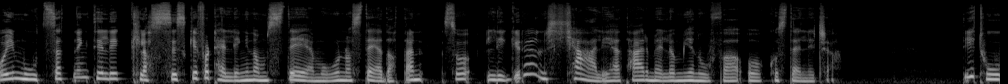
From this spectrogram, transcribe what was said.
og i motsetning til de klassiske fortellingene om stemoren og stedatteren, så ligger det en kjærlighet her mellom Jenofa og Kostelnica. De to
